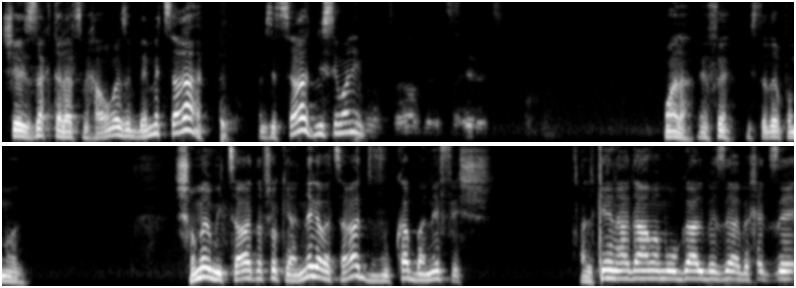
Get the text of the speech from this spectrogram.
שהזקת לעצמך, הוא אומר זה באמת צרת, רק זה צרת בלי סימנים. וואלה, יפה, מסתדר פה מאוד. שומר מצרת נפשו, כי הנגע והצרה דבוקה בנפש. על כן האדם המורגל בזה, בחטא זה,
